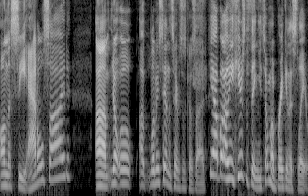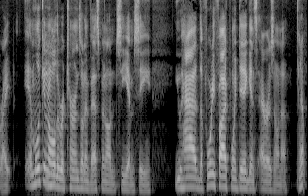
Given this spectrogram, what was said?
On the Seattle side, um, no, well, uh, let me stay on the San Francisco side. Yeah, but I mean, here's the thing. You're talking about breaking the slate, right? I'm looking at all Mhm. the returns on investment on CMC. You had the 45 point day against Arizona. Yep.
